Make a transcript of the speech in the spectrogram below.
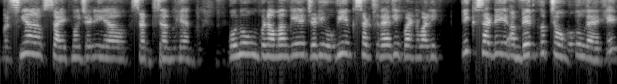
ਬਰਸੀਆਂ ਸਾਈਡ ਨੂੰ ਜਿਹੜੀ ਆ ਸੜਕ ਜਾਂਦੀ ਹੈ ਉਹਨੂੰ ਬਣਾਵਾਂਗੇ, ਜਿਹੜੀ ਉਹ ਵੀ ਇੱਕ ਸੜਕ ਰਹਿ ਗਈ ਬਣਨ ਵਾਲੀ। ਇੱਕ ਸਾਡੇ ਅੰਬੇਦਕਰ ਚੌਕ ਤੋਂ ਲੈ ਕੇ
